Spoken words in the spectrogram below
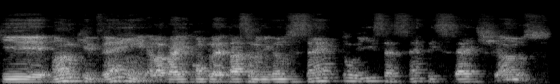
que ano que vem ela vai completar, se não me engano, 167 anos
